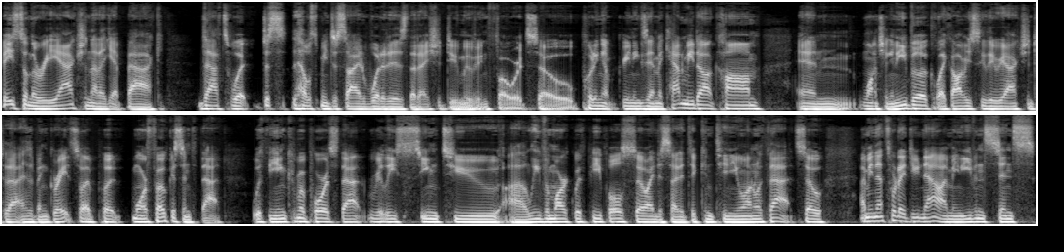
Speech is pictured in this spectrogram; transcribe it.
based on the reaction that I get back, that's what just helps me decide what it is that I should do moving forward. So putting up greenexamacademy.com and launching an ebook, like obviously the reaction to that has been great. So I put more focus into that. with the income reports, that really seemed to uh, leave a mark with people. So I decided to continue on with that. So, I mean, that's what I do now. I mean, even since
